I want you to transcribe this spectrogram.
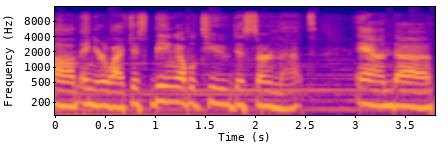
um, in your life. Just being able to discern that. And uh,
